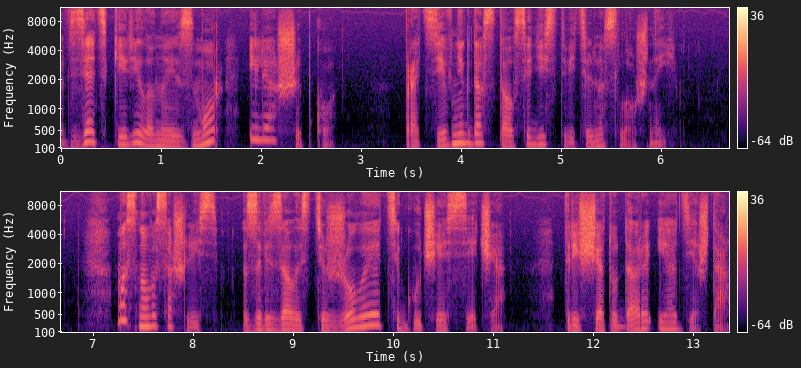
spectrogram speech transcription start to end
Взять Кирилла на измор или ошибку. Противник достался действительно сложный. Мы снова сошлись. Завязалась тяжелая тягучая сеча. Трещат удары и одежда.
